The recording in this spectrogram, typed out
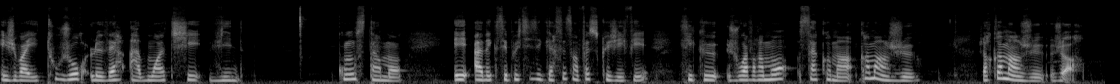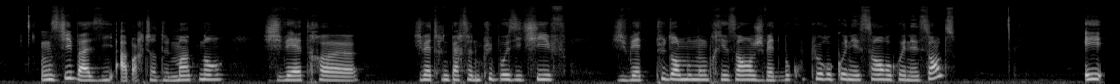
et je voyais toujours le verre à moitié vide. Constamment. Et avec ces petits exercices, en fait, ce que j'ai fait, c'est que je vois vraiment ça comme un, comme un jeu. Genre, comme un jeu. Genre, on se dit, vas-y, à partir de maintenant, je vais être, euh, je vais être une personne plus positive. Je vais être plus dans le moment présent. Je vais être beaucoup plus reconnaissant, reconnaissante. Et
